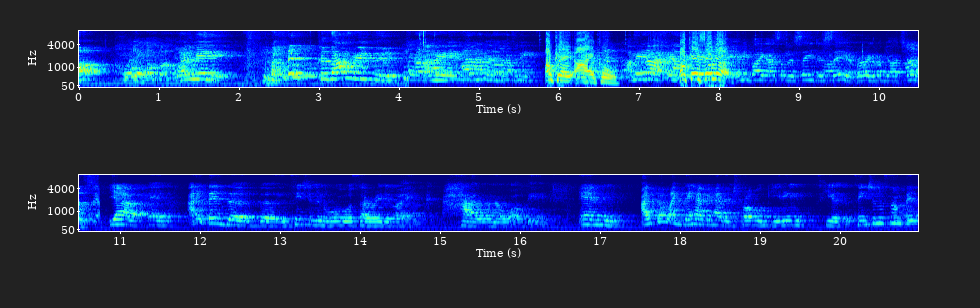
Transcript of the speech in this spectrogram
Oh, wait a minute. Cause I'm Houston. I mean, Okay, all right, cool. I mean, nah, Okay, so look. Anybody got something to say, just say it, bro. Get up y'all chest. Yeah, and I think the the intention in the room was already like high when I walked in, and I felt like they have been having trouble getting his attention or something.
